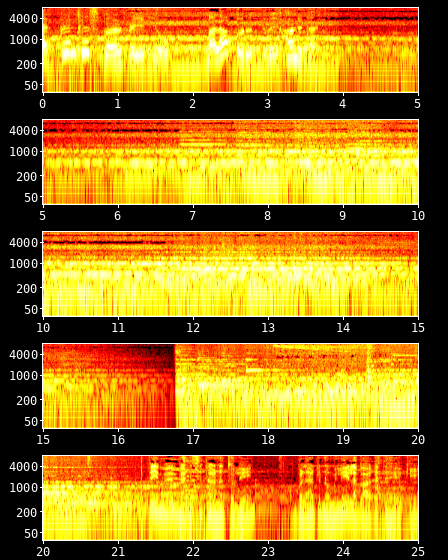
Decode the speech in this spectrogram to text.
ඇඩවෙන්ටිස් වර්ල්ඩ් රේඩියෝ බලාපොරොත්තුවේ හඬටයි. අපේ මෙ වැඩසටාන තුළින් ඔබලාට නොමිලේ ලබාගත හැකි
